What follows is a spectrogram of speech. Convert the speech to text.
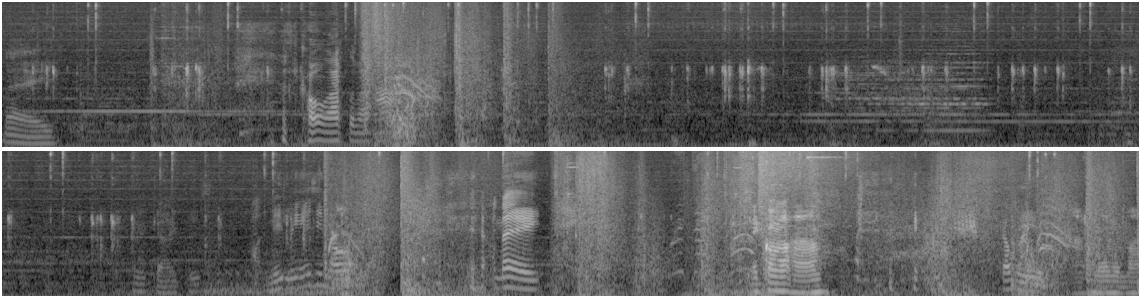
Nee. Kom achter me aan. Even kijken. Neatly is hij nog. nee, Ik kom er aan. kom hier. Nou,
